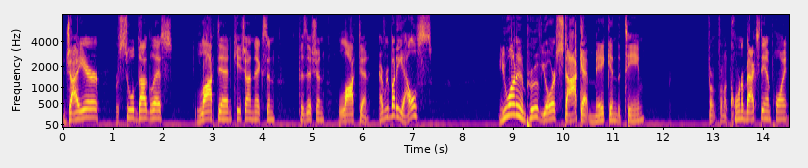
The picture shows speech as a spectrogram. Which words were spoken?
Jaire, Rasul Douglas, locked in. Keisean Nixon, position, locked in. Everybody else, you want to improve your stock at making the team from, from a cornerback standpoint,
